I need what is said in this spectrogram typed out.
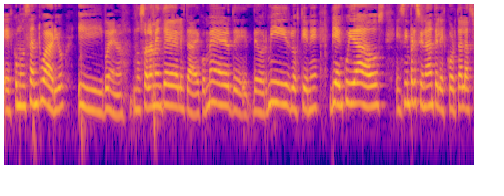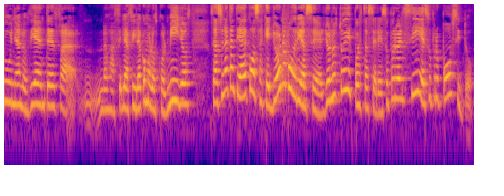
es como un santuario y bueno, no solamente les da de comer, de, dormir, los tiene bien cuidados, es impresionante, les corta las uñas, los dientes, le afila como los colmillos, o sea, hace una cantidad de cosas que yo no podría hacer, yo no estoy dispuesta a hacer eso, pero él sí, es su propósito.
